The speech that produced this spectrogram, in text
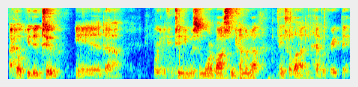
I hope you did too, and uh, we're going to continue with some more Boston coming up. Thanks a lot and have a great day.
